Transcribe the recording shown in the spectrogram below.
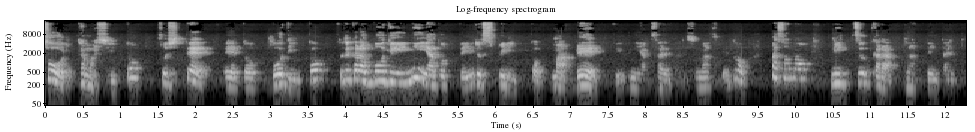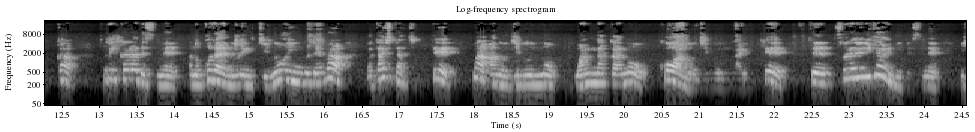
ソウル、魂と、そして、えっ、と、ボディと、それからボディに宿っているスピリット、まあ、霊っていうふうに訳されたりしますけど、まあ、その3つからなっていたりとか、それからですね、あの古代の英知ノーイングでは、私たちって、まあ、あの自分の真ん中のコアの自分がいて、で、それ以外にですね、一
